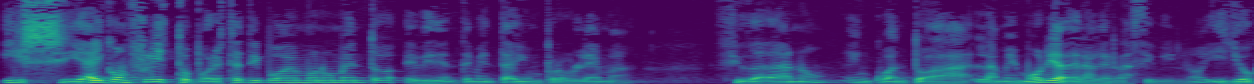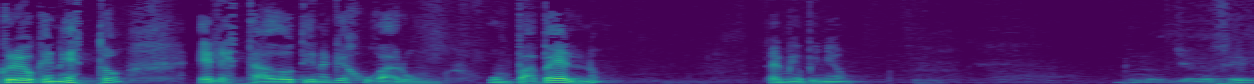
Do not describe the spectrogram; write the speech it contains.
Y si hay conflicto por este tipo de monumentos, evidentemente hay un problema ciudadano en cuanto a la memoria de la guerra civil, ¿no? Y yo creo que en esto el Estado tiene que jugar un, un papel, ¿no? Es mi opinión. Yo no sé,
